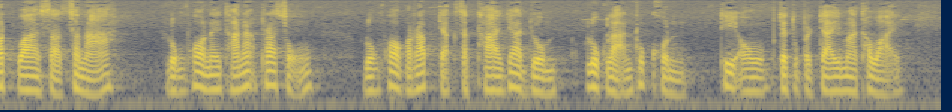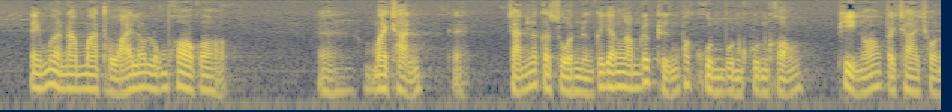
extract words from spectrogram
วัดวาศาสนา หลวงพ่อในฐานะพระสงฆ์หลวงพ่อก็รับจากศรัทธาญาติโยมลูกหลานทุกคนที่เอาจตุปัจจัยมาถวาย ในเมื่อนำมาถวายแล้วหลวงพ่อก็มาฉัน ฉันแล้วก็ส่วนหนึ่งก็ยังลำลึกถึงพระคุณบุญคุณของพี่น้องประชาชน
